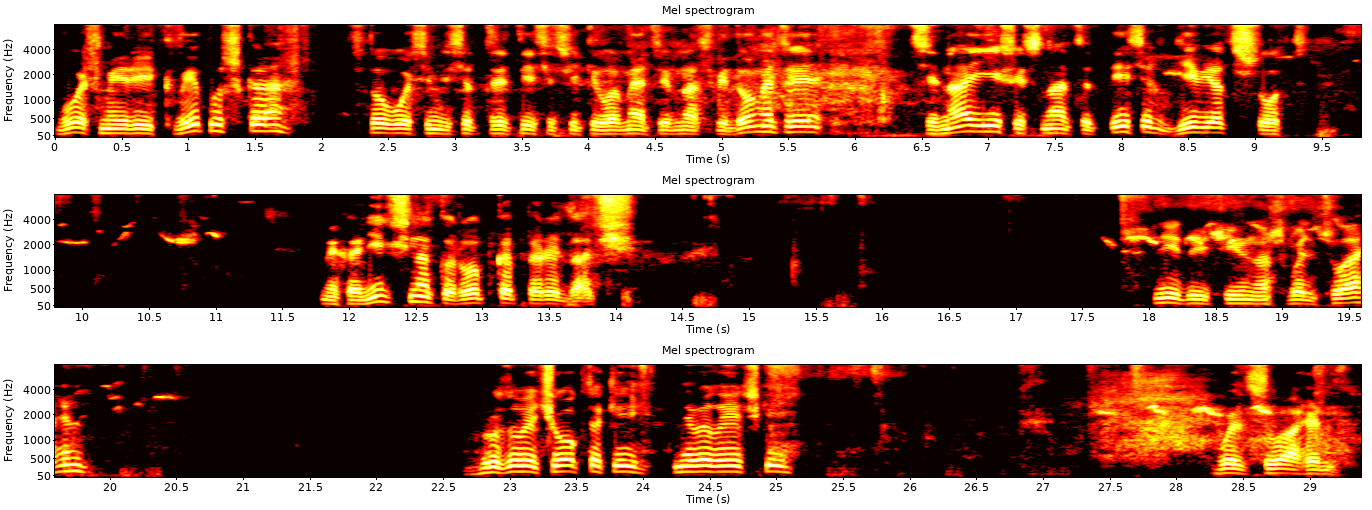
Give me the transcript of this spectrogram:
Восьмий рік випуска, 183 тисячі кілометрів на спідометрі. Ціна її 16 тисяч 900. Механічна коробка передач. Слідуючий у нас Volkswagen. Грузовичок такий невеличкий. Volkswagen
